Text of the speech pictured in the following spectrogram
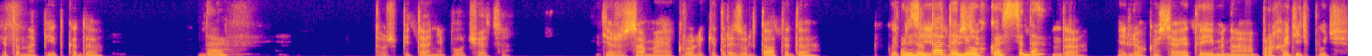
Это напитка, да? Да. Тоже питание получается. Те же самые кролики, это результаты, да? Результаты легкости, да? Да, и легкость. А это именно проходить путь,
